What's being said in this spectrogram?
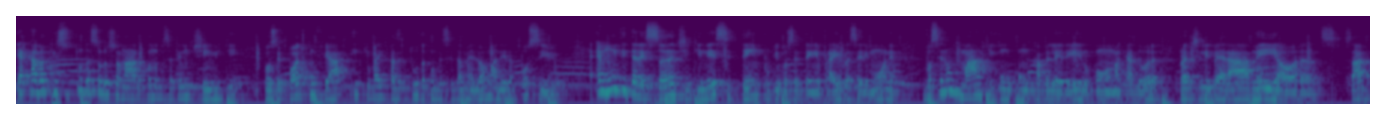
e acaba que isso tudo é solucionado quando você tem um time que você pode confiar e que vai fazer tudo acontecer da melhor maneira possível. É muito interessante que nesse tempo que você tem para ir para a cerimônia, você não marque com, com o cabeleireiro, com a maquiadora, para te liberar meia hora antes, sabe?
